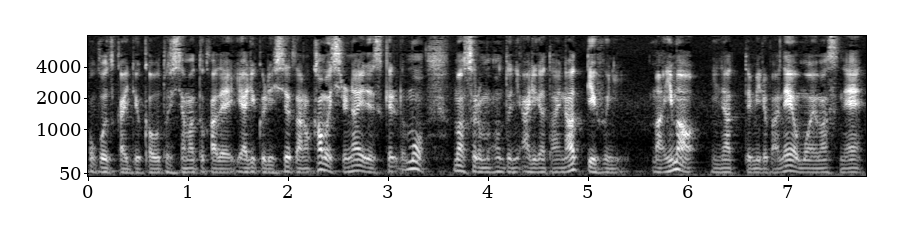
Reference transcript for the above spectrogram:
お小遣いというかお年玉とかでやりくりしてたのかもしれないですけれども、まあそれも本当にありがたいなっていうふうにまあ今になってみればね、思いますね。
